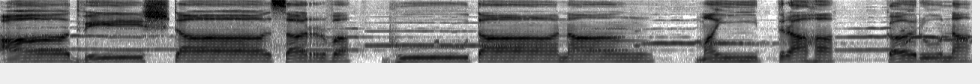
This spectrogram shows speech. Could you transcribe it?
আদ্বেষ্টা সর্বভূতানাং মৈত্রः করুণা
